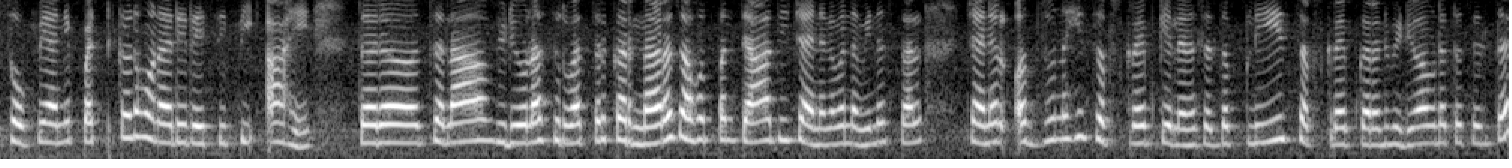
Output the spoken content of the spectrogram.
सोपी आणि पटकन होणारी रेसिपी आहे. तर चला व्हिडिओला सुरुवात तर करणारच आहोत पण त्याआधी चॅनलवर नवीन असताल चॅनल अजूनही सबस्क्राईब केलं नसेल तर प्लीज सबस्क्राईब करा. आणि व्हिडिओ आवडत असेल तर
